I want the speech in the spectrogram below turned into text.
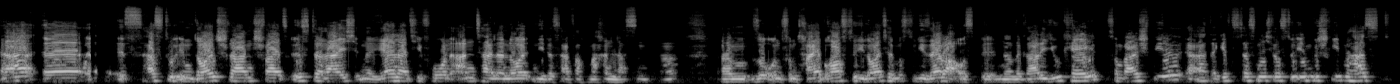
Ja, äh, ist, hast du in Deutschland, Schweiz, Österreich einen relativ hohen Anteil an Leuten, die das einfach machen lassen. Ja. Ähm, so und zum Teil brauchst du die Leute, musst du die selber ausbilden. Also gerade UK zum Beispiel, ja, da gibt es das nicht, was du eben beschrieben hast.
